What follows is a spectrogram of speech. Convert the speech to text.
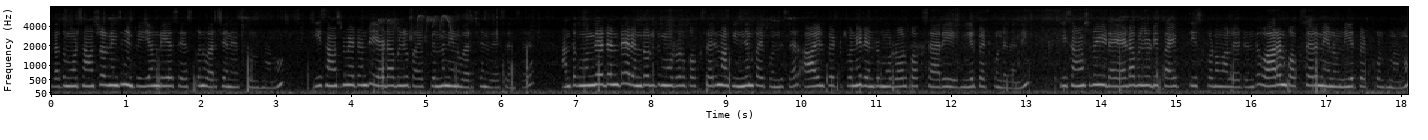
గత మూడు సంవత్సరాల నుంచి నేను పిఎండిఎస్ వేసుకొని వరిచేను వేసుకుంటున్నాను. ఈ సంవత్సరం ఏంటంటే ఏడబ్ల్యూ పైప్ కింద నేను వరిచేను వేశాను సార్. అంతకుముందు ఏంటంటే రెండు రోజులకి మూడు రోజులకి ఒకసారి నాకు ఇంజన్ పైప్ ఉంది సార్. ఆయిల్ పెట్టుకొని రెండు మూడు రోజులకి ఒకసారి నీరు పెట్టుకునేదాన్ని ఈ సంవత్సరం ఈ ఏడబ్ల్యూడి పైప్ తీసుకోవడం వల్ల ఏంటంటే వారానికి ఒకసారి నేను నీరు పెట్టుకుంటున్నాను.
